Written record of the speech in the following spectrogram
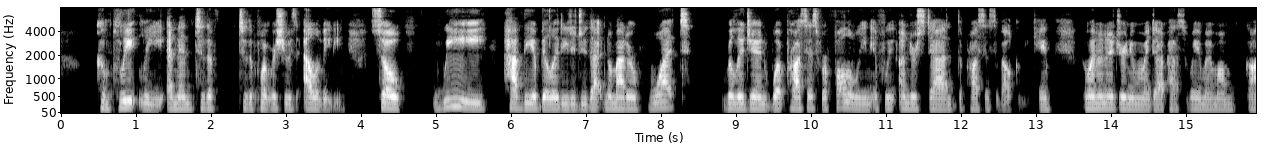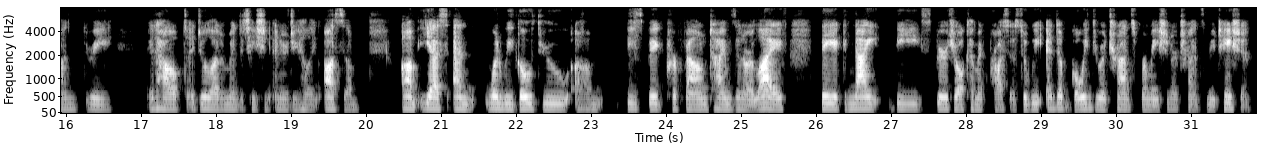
completely and then to the to the point where she was elevating. So we have the ability to do that no matter what religion what process we're following if we understand the process of alchemy okay? I went on a journey when my dad passed away my mom gone three it helped i do a lot of meditation energy healing awesome. Um yes and when we go through um these big profound times in our life they ignite the spiritual alchemic process. So we end up going through a transformation or transmutation.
